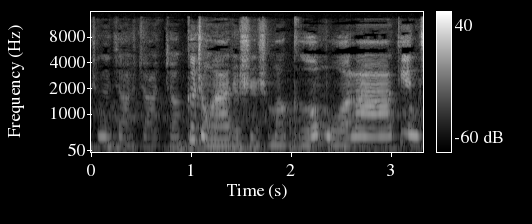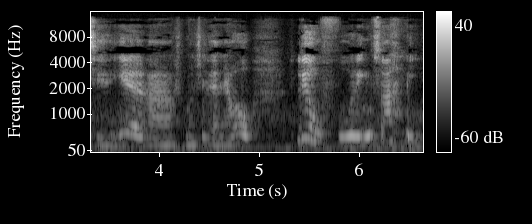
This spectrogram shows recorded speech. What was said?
这个叫叫叫各种啊，就是什么隔膜啦、电解液啦什么之类，然后。六氟磷酸锂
